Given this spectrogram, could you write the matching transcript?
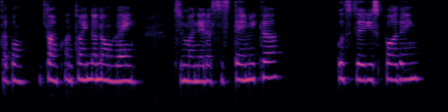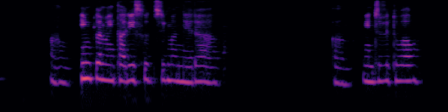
Tá bom. Então, enquanto ainda não vem de maneira sistêmica, os seres podem ah, implementar isso de maneira ah, individual.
